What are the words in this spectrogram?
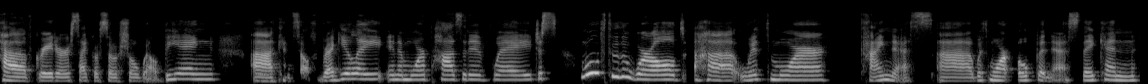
have greater psychosocial well-being, uh, can self-regulate in a more positive way, just move through the world uh, with more kindness, uh, with more openness. They can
